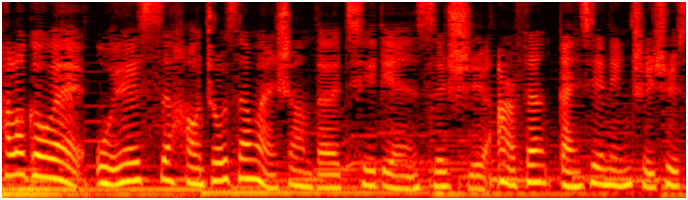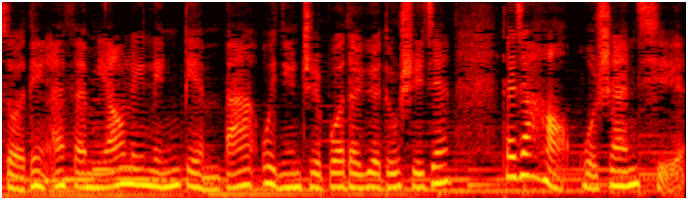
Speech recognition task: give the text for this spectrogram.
Hello，各位，五月四号周三晚上的七点四十二分，感谢您持续锁定 FM 幺零零点八为您直播的阅读时间。大家好，我是安琪。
